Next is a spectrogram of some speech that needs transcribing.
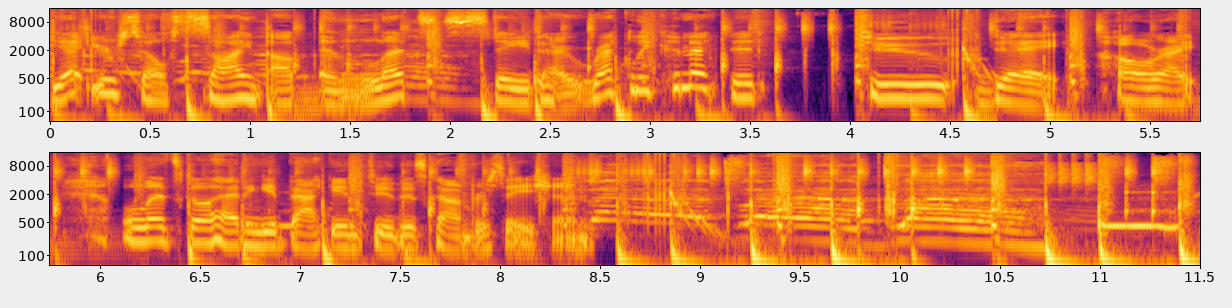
get yourself signed up, and let's stay directly connected today. All right, let's go ahead and get back into this conversation. Blah, blah, blah.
